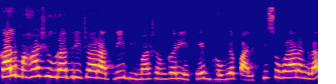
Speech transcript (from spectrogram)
काल महाशिवरात्रीच्या रात्री भीमाशंकर येथे भव्य पालखी सोहळा रंगला.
